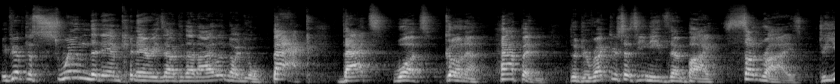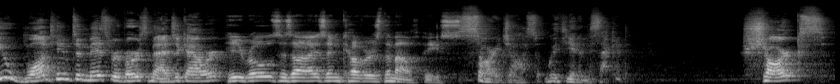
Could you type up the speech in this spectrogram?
If you have to swim the damn canaries out to that island on your back, that's what's gonna happen. The director says he needs them by sunrise. Do you want him to miss reverse magic hour? He rolls his eyes and covers the mouthpiece. Sorry, Joss. With you in a second. Sharks?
